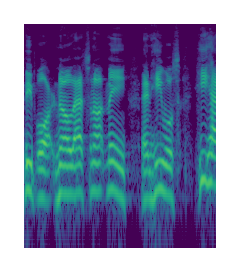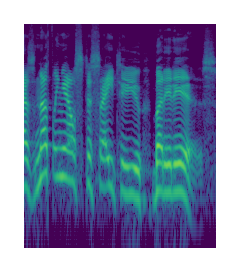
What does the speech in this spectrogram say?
people are, no, that's not me. And he will, he has nothing else to say to you, but it is.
